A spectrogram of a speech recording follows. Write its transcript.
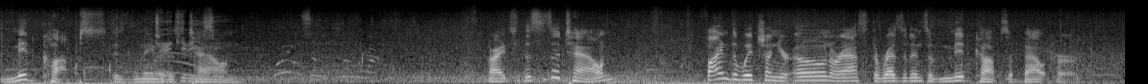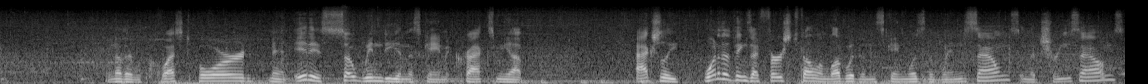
Midcopse is the name Take of this easy. town. All right, so this is a town. Find the witch on your own or ask the residents of Midcopse about her. Another request board. Man, it is so windy in this game. It cracks me up. Actually, one of the things I first fell in love with in this game was the wind sounds and the tree sounds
